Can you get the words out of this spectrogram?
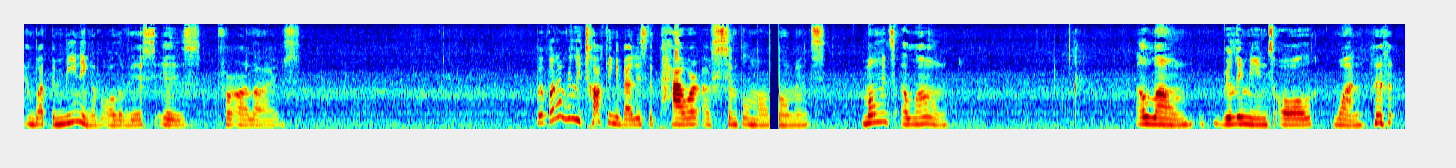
and what the meaning of all of this is for our lives. But what I'm really talking about is the power of simple moments. Moments alone. Alone really means all one.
